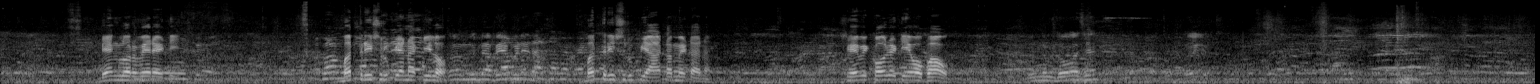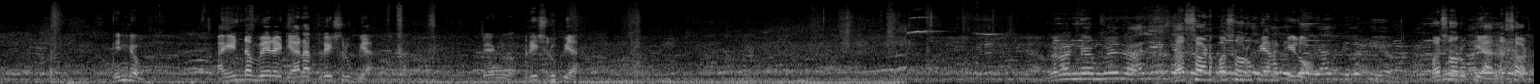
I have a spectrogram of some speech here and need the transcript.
બેંગ્લોર વેરાયટી. બત્રીસ રૂપિયાના કિલો. બત્રીસ રૂપિયા આ ટમેટાના. જેવી ક્વોલિટી એવો ભાવ. ઇન્ડમ. આ ઇન્ડમ વેરાયટી આના ત્રીસ રૂપિયા. બેંગ્લોર. ત્રીસ રૂપિયા. લસણ બસો રૂપિયાનું કિલો. બસો રૂપિયા લસણ.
